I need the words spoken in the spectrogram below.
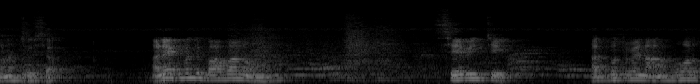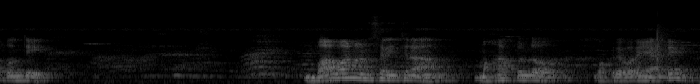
మనం చూసాం అనేక మంది బాబాను సేవించి అద్భుతమైన అనుభవాలు పొంది బాబాను అనుసరించిన మహాత్ముల్లో ఒకరు ఎవరయ్యా అంటే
